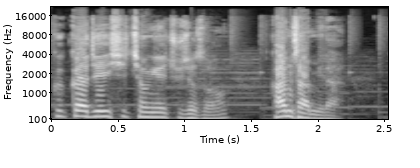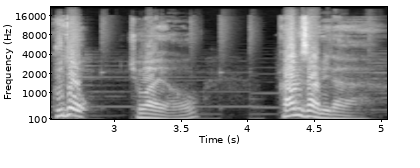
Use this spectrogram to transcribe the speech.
끝까지 시청해 주셔서 감사합니다. 구독, 좋아요, 감사합니다.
